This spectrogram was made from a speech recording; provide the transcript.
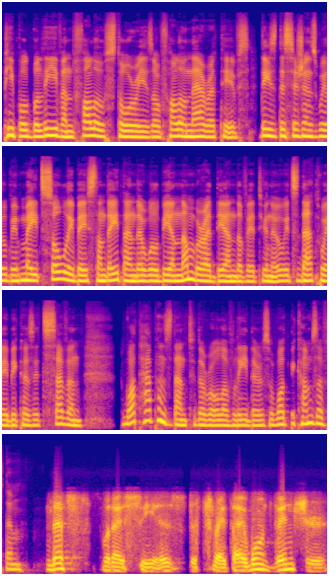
people believe and follow stories or follow narratives. These decisions will be made solely based on data and there will be a number at the end of it. You know, it's that way because it's seven. What happens then to the role of leaders or what becomes of them? That's what I see as the threat. I won't venture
